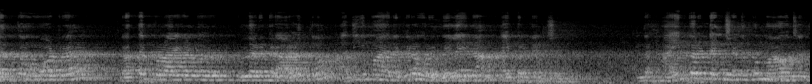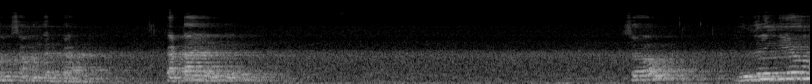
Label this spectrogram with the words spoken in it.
ரத்தம் ஓடுற ரத்த குழாய்கள் உள்ள இருக்கிற அழுத்தம் அதிகமாக இருக்கிற ஒரு நிலை தான் ஹைப்பர் டென்ஷன் இந்த ஹைப்பர் டென்ஷனுக்கும் மாவுச்சத்துக்கும் சம்மந்தம் இருக்கா? கட்டாயம் இருக்கு ஸோ இதுலேயும்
